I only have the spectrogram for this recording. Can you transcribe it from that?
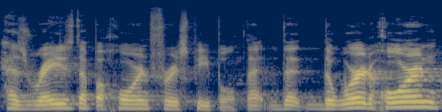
has raised up a horn for his people. That, the, the word horn,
